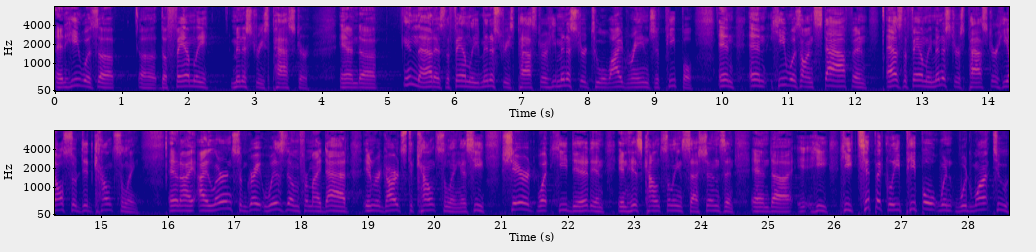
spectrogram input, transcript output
And he was uh, uh the family ministries pastor. And uh, in that, as the family ministries pastor, he ministered to a wide range of people. And, and he was on staff, and as the family ministers pastor, he also did counseling. And I, I learned some great wisdom from my dad in regards to counseling as he shared what he did in, in his counseling sessions. And, and uh, he, he typically, people when, would want to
